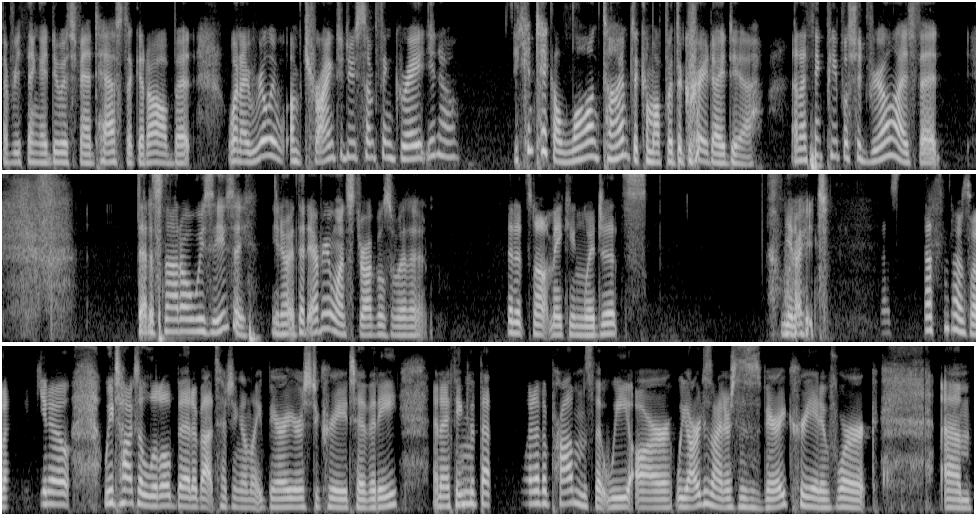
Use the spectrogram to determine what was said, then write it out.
everything I do is fantastic at all, but when I really I'm trying to do something great, you know, it can take a long time to come up with a great idea, and I think people should realize that that it's not always easy. You know, that everyone struggles with it. That it's not making widgets. You right. Know, that's that's sometimes what I think. You know, we talked a little bit about touching on like barriers to creativity, and I think mm-hmm. that that's one of the problems that we are we are designers. This is very creative work. Um,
